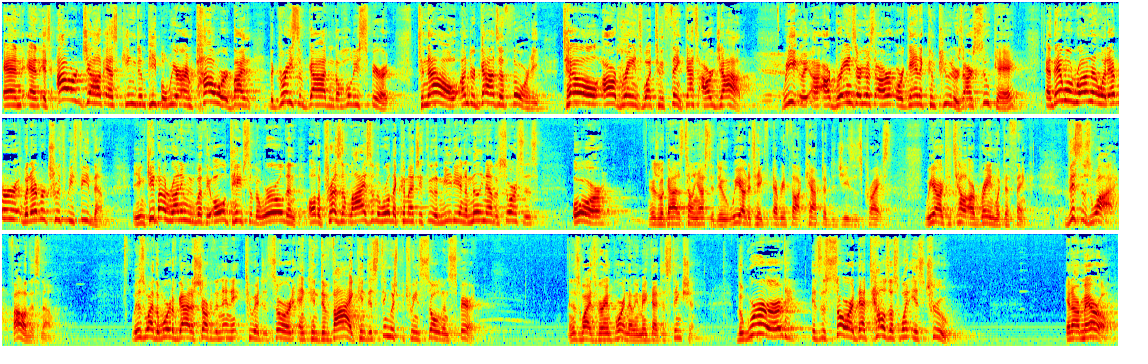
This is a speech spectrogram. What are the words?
And, and it's our job as kingdom people. We are empowered by the grace of God and the Holy Spirit to now, under God's authority, tell our brains what to think. That's our job. We, our brains are just our organic computers, our suke, and they will run on whatever, whatever truth we feed them. You can keep on running with the old tapes of the world and all the present lies of the world that come at you through the media and a million other sources, or Here's what God is telling us to do we are to take every thought captive to Jesus Christ. We are to tell our brain what to think. This is why, follow this now. This is why the Word of God is sharper than any two edged sword and can divide, can distinguish between soul and spirit. And this is why it's very important that we make that distinction. The Word is the sword that tells us what is true in our marrow.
